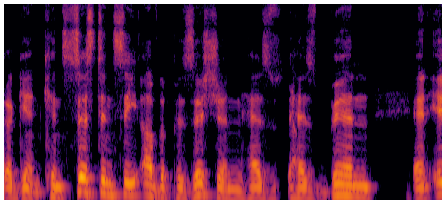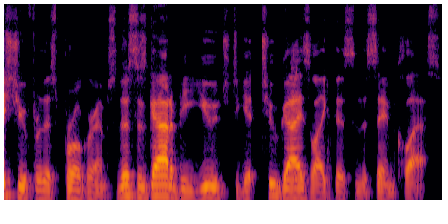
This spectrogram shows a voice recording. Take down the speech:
again, consistency of the position has has been an issue for this program. So this has got to be huge to get two guys like this in the same class.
